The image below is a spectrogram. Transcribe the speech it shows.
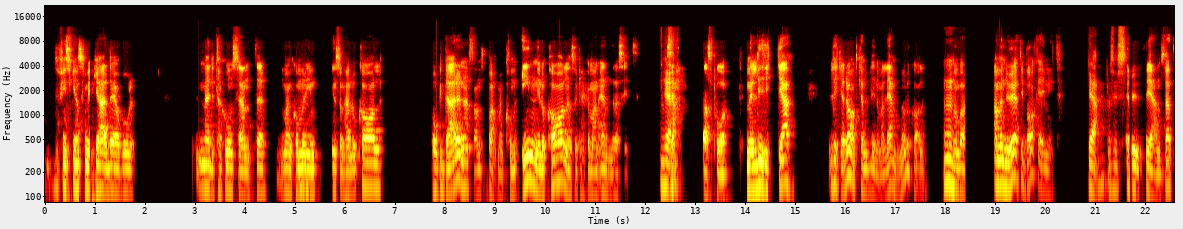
det finns ganska mycket här där jag bor, meditationscenter. Man kommer in i en sån här lokal Och där är det nästan bara att man kommer in i lokalen så kanske man ändrar sitt Yeah. sätt på. Men lika, likadant kan det bli när man lämnar lokalen. Mm. Man bara, ja men nu är jag tillbaka i mitt Ja, precis. rus igen. Så att,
